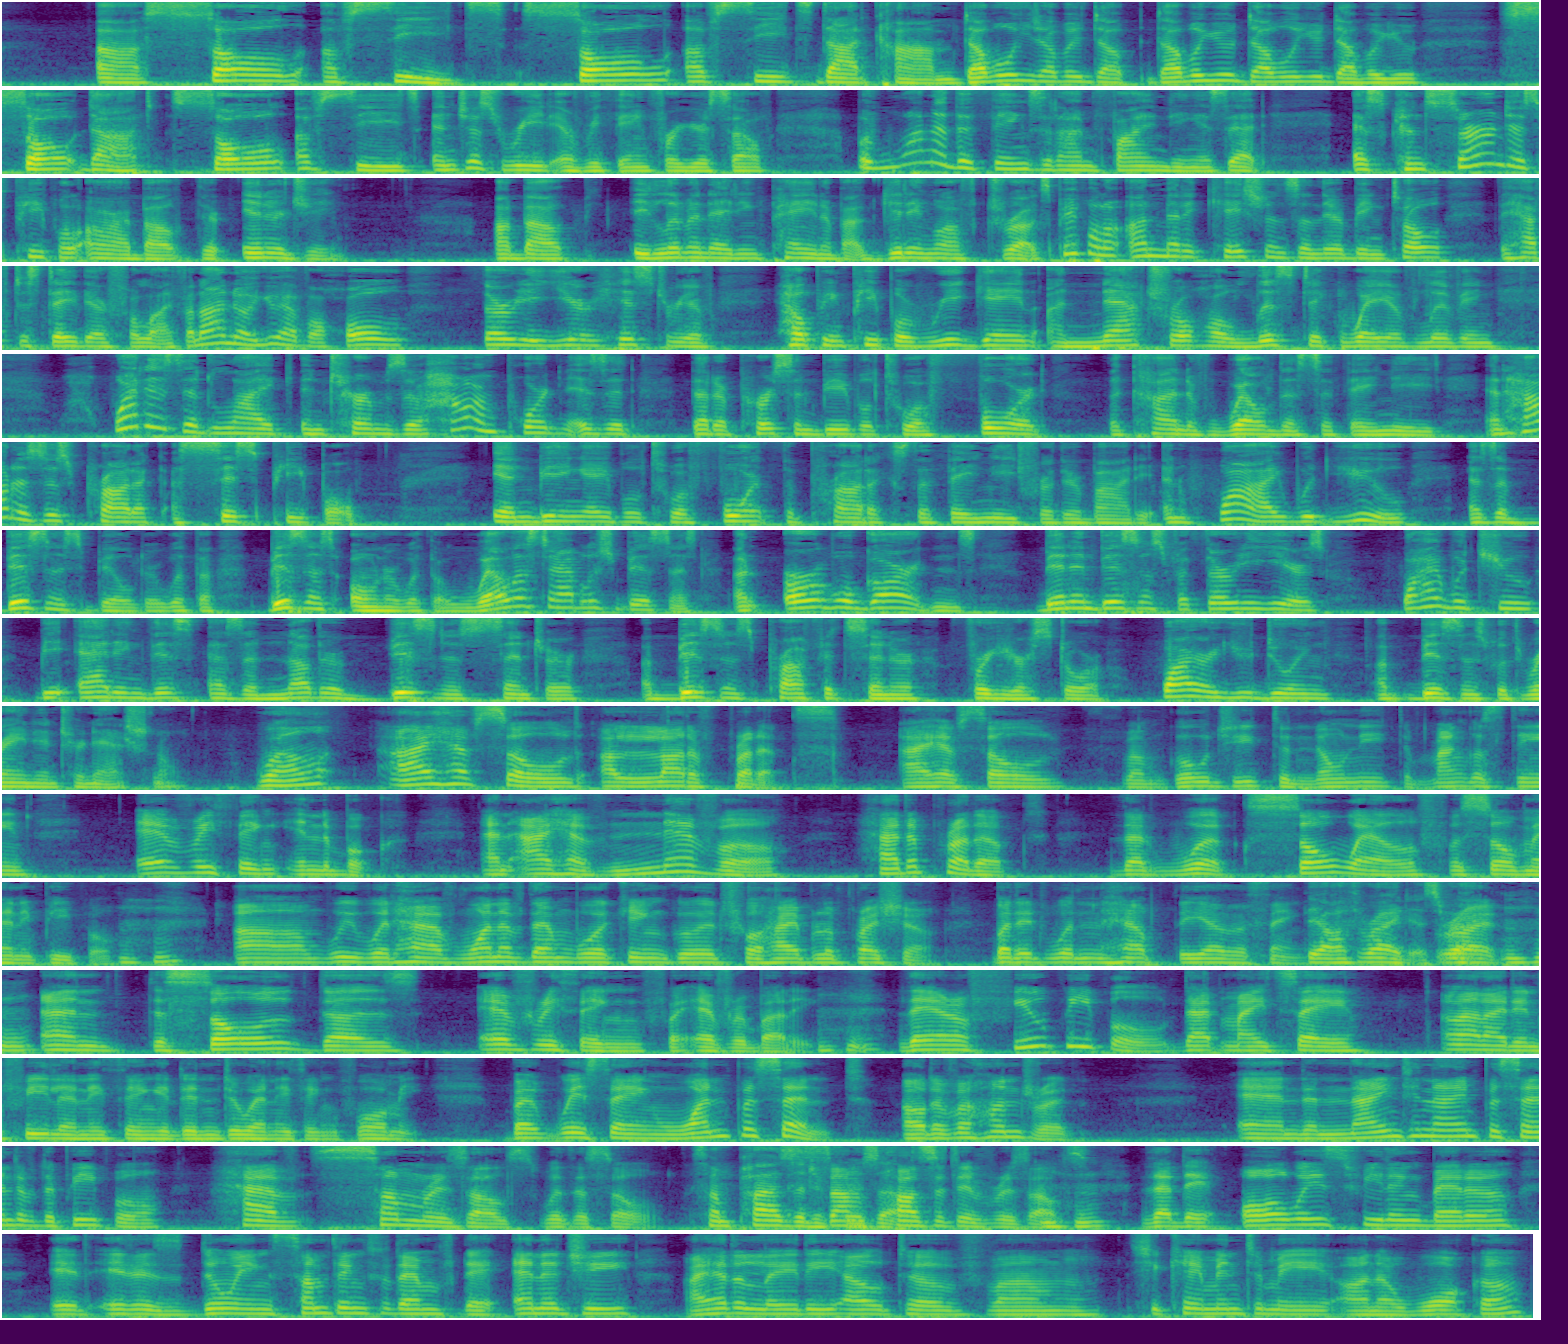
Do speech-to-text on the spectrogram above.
uh, soul of seeds soulofseeds.com www soul dot soul of seeds and just read everything for yourself but one of the things that i'm finding is that as concerned as people are about their energy about eliminating pain, about getting off drugs. People are on medications and they're being told they have to stay there for life. And I know you have a whole 30 year history of helping people regain a natural, holistic way of living. What is it like in terms of how important is it that a person be able to afford the kind of wellness that they need? And how does this product assist people in being able to afford the products that they need for their body? And why would you, as a business builder, with a business owner with a well established business, an herbal gardens, been in business for 30 years, why would you be adding this as another business center, a business profit center for your store? Why are you doing a business with Rain International? Well, I have sold a lot of products. I have sold from goji to noni to mangosteen, everything in the book. And I have never had a product that works so well for so many people. Mm-hmm. Um, we would have one of them working good for high blood pressure, but it wouldn't help the other thing. The arthritis, right? Right. Mm-hmm. And the soul does everything for everybody. Mm-hmm. There are a few people that might say, well, I didn't feel anything, it didn't do anything for me. But we're saying 1% out of 100, and 99% of the people have some results with the soul. Some positive results. some results. positive results. Mm-hmm. That they're always feeling better. It, it is doing something to them, their energy. I had a lady out of, um, she came into me on a walker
